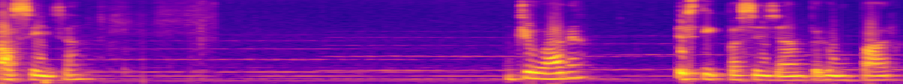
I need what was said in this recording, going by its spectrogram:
passejant. Jo ara estic passejant per un parc.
